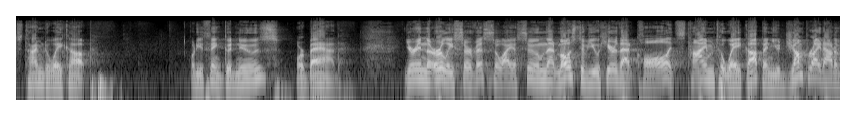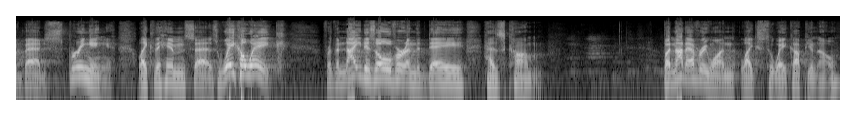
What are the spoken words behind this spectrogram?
It's time to wake up. What do you think? Good news or bad? You're in the early service, so I assume that most of you hear that call. It's time to wake up, and you jump right out of bed, springing, like the hymn says Wake, awake, for the night is over and the day has come. But not everyone likes to wake up, you know.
